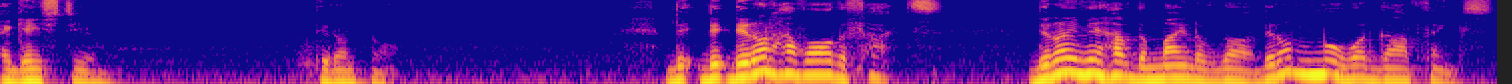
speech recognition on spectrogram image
against you. They don't know. They, they, they, don't have all the facts. They don't even have the mind of God. They don't know what God thinks.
